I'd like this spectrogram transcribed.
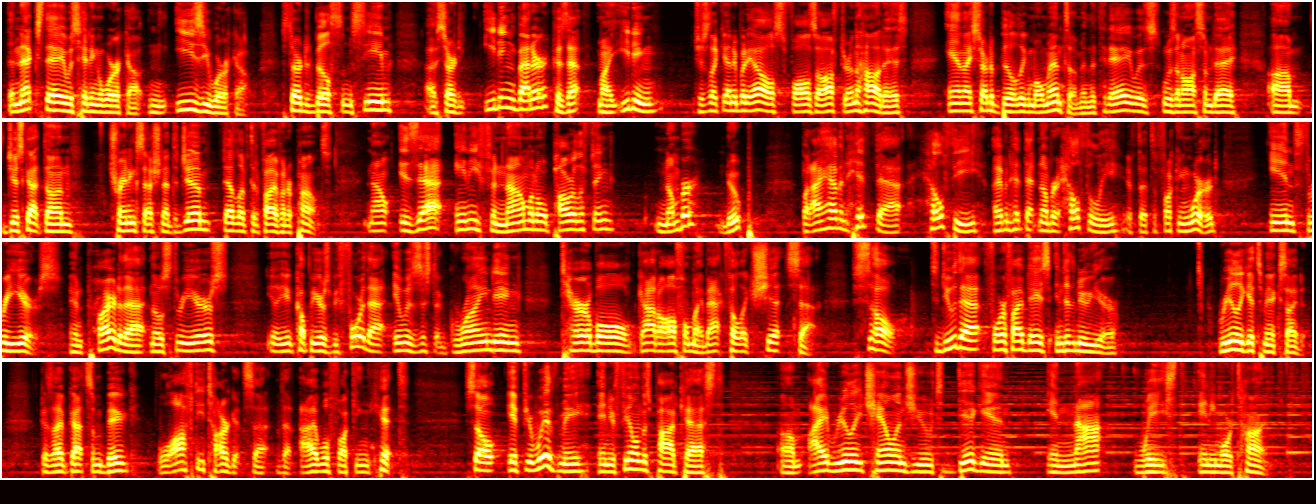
The next day I was hitting a workout, an easy workout started to build some steam. I started eating better because that my eating, just like anybody else, falls off during the holidays. And I started building momentum. And the, today was was an awesome day. Um, just got done training session at the gym, deadlifted 500 pounds. Now, is that any phenomenal powerlifting number? Nope. But I haven't hit that healthy. I haven't hit that number healthily, if that's a fucking word, in three years. And prior to that, in those three years, you know, a couple years before that, it was just a grinding terrible, god awful, my back felt like shit set. So to do that four or five days into the new year really gets me excited because I've got some big, lofty target set that I will fucking hit. So if you're with me and you're feeling this podcast, um, I really challenge you to dig in and not waste any more time.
